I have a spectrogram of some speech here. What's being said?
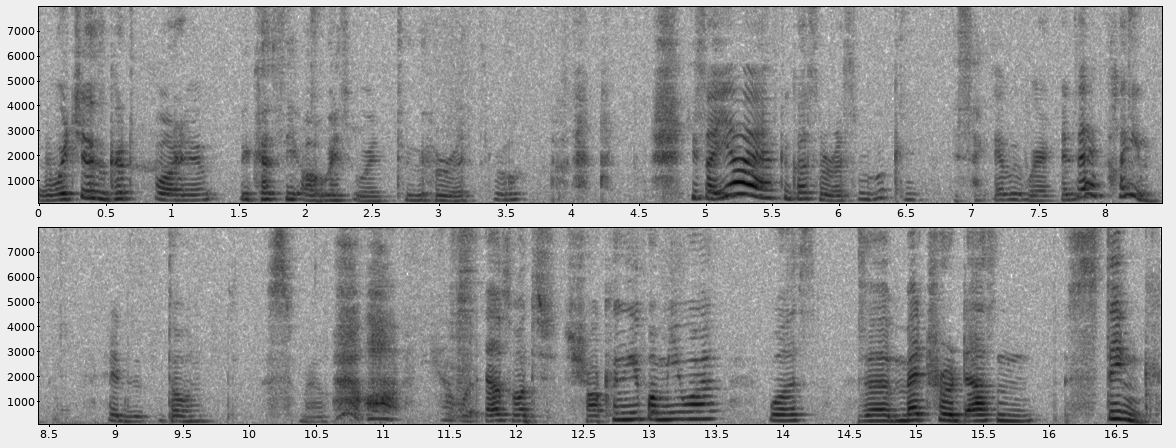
which is good for him because he always went to the restroom. He's like, yeah, I have to go to the restroom. Okay, it's like everywhere, and they're clean, and don't smell. Oh, yeah. What else? What shockingly for me was was the metro doesn't stink,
